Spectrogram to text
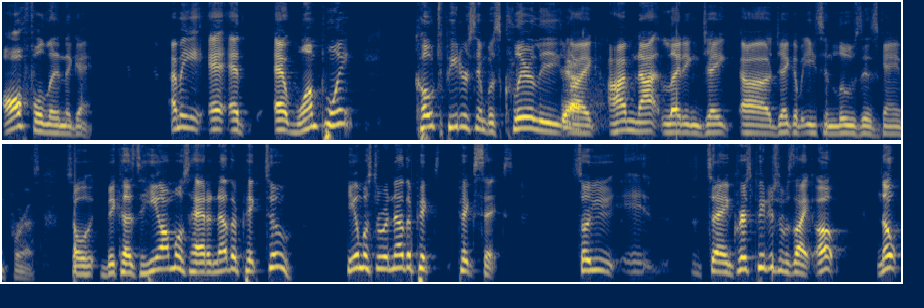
awful in the game. I mean, at, at, at one point, Coach Petersen was clearly yeah. like, I'm not letting Jake uh, Jacob Eason lose this game for us. So because he almost had another pick too. He almost threw another pick pick six. So you it, saying Chris Petersen was like, oh, nope,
